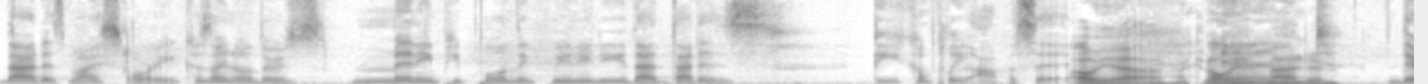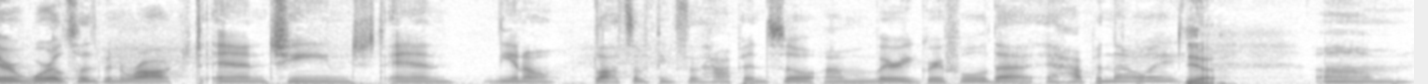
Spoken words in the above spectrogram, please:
that is my story because I know there's many people in the community that that is the complete opposite. Oh yeah, I can only And imagine. Their worlds has been rocked and changed, and you know lots of things have happened. So I'm very grateful that it happened that way. Yeah. Um,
